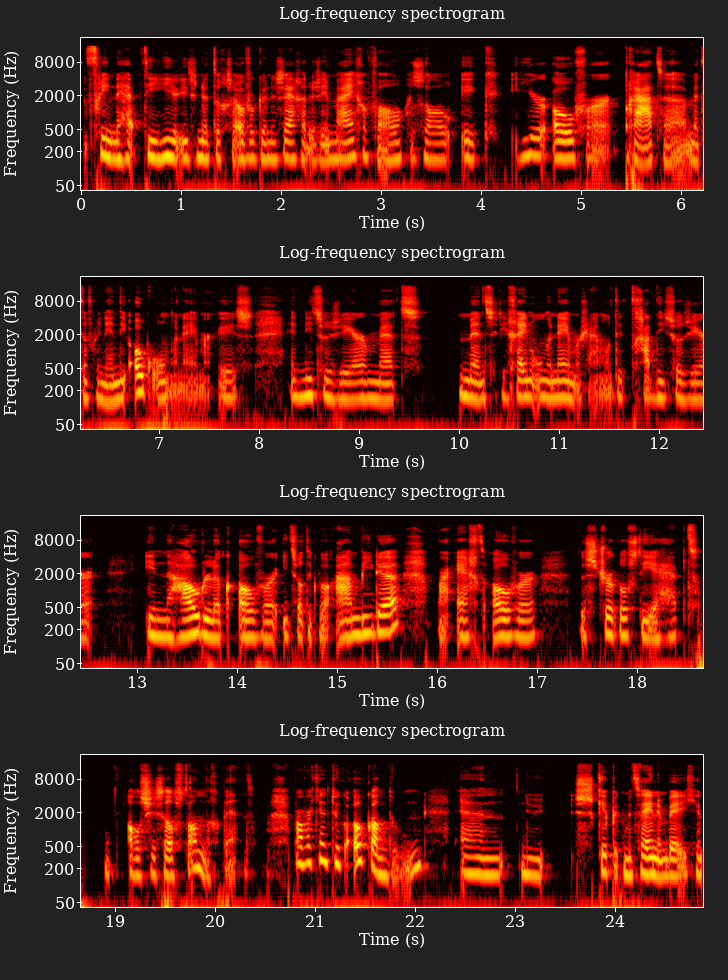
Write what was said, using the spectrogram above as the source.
vrienden hebt die hier iets nuttigs over kunnen zeggen. Dus in mijn geval zal ik hierover praten met een vriendin die ook ondernemer is. En niet zozeer met mensen die geen ondernemer zijn. Want dit gaat niet zozeer inhoudelijk over iets wat ik wil aanbieden. Maar echt over de struggles die je hebt als je zelfstandig bent. Maar wat je natuurlijk ook kan doen. En nu skip ik meteen een beetje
